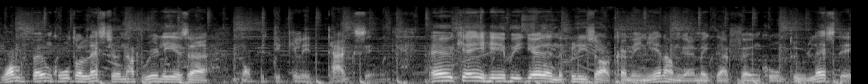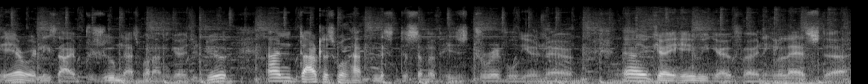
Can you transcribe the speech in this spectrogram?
one phone call to Lester, and that really is uh, not particularly taxing. Okay, here we go then. The police are coming in. I'm going to make that phone call to Lester here, or at least I presume that's what I'm going to do. And doubtless we'll have to listen to some of his drivel, you know. Okay, here we go, phoning Lester.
